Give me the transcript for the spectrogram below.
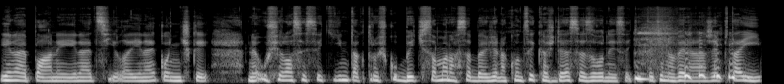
jiné plány, jiné cíle, jiné koníčky. Neušila jsi si tím tak trošku byč sama na sebe, že na konci každé sezóny se ti teď novináři ptají,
